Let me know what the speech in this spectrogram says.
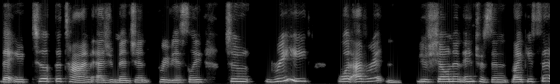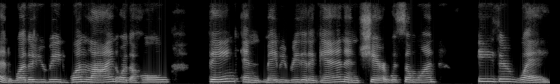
that you took the time, as you mentioned previously, to read what I've written. You've shown an interest in, like you said, whether you read one line or the whole thing and maybe read it again and share it with someone. Either way,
